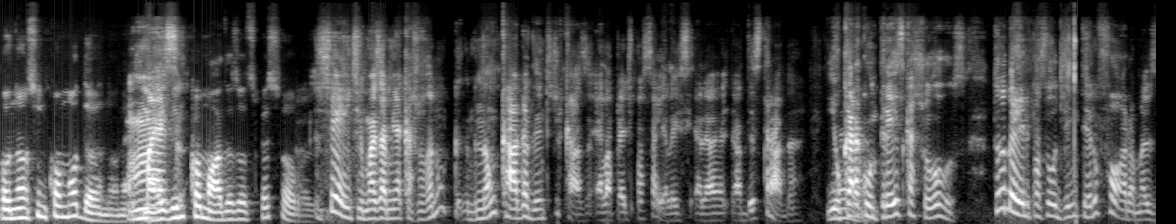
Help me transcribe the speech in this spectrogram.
ou não se incomodando, né? Mas- Mas incomoda as outras pessoas. Gente, mas a minha cachorra não, não caga dentro de casa. Ela pede pra sair, ela é, ela é adestrada. E o É. cara com três cachorros, tudo bem, ele passou o dia inteiro fora, mas.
